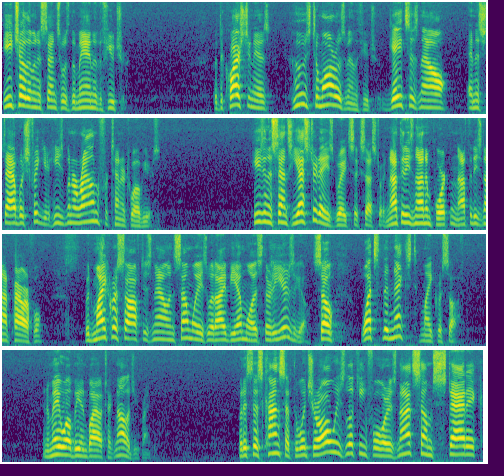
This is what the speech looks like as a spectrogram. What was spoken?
each of them in a sense was the man of the future. But the question is, who's tomorrow's man of the future? Gates is now an established figure. He's been around for 10 or 12 years. He's in a sense yesterday's great success story. Not that he's not important, not that he's not powerful, but Microsoft is now in some ways what IBM was 30 years ago. So what's the next Microsoft? And it may well be in biotechnology, frankly. But it's this concept that what you're always looking for is not some static,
